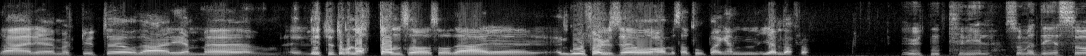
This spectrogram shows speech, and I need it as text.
Det er eh, mørkt ute, og det er hjemme eh, litt utover natta, så, så det er en god følelse å ha med seg to poeng hjem- derfra. Uten tvil. Så med det så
